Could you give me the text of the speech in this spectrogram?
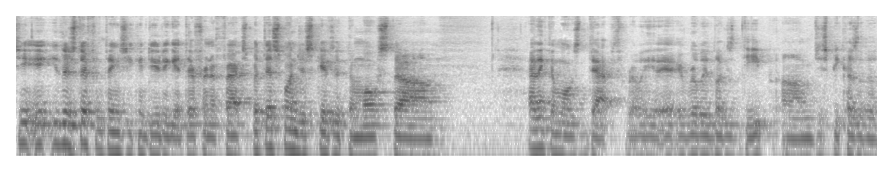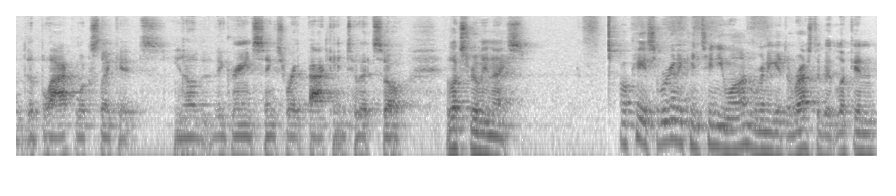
there's different things you can do to get different effects, but this one just gives it the most. I think the most depth really. It, it really looks deep, um, just because of the, the black. Looks like it's you know the, the grain sinks right back into it, so it looks really nice. Okay, so we're going to continue on. We're going to get the rest of it looking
